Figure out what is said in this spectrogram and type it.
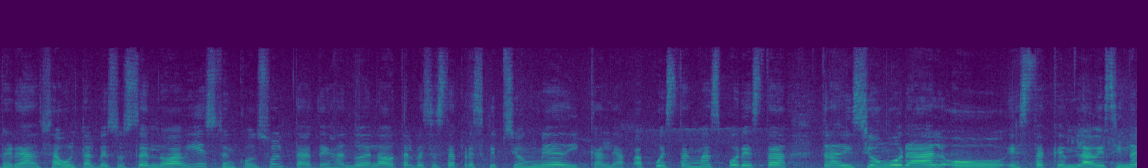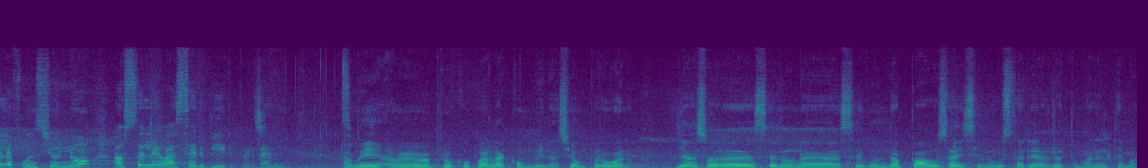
¿verdad? Saúl, tal vez usted lo ha visto en consulta, dejando de lado tal vez esta prescripción médica, le apuestan más por esta tradición oral o esta que la vecina le funcionó, a usted le va a servir, ¿verdad? A, mí, a mí me preocupa la combinación, pero bueno, ya es hora de hacer una segunda pausa y sí me gustaría retomar el tema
